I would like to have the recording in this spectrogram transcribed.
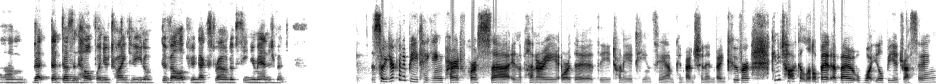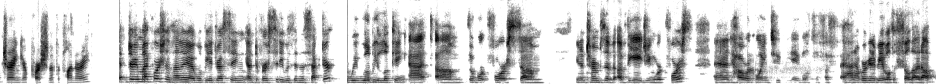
Um, that that doesn't help when you're trying to you know develop your next round of senior management. So you're going to be taking part, of course, uh, in the plenary or the, the 2018 CIM convention in Vancouver. Can you talk a little bit about what you'll be addressing during your portion of the plenary? During my portion of the plenary, I will be addressing uh, diversity within the sector. We will be looking at um, the workforce, um, you know, in terms of, of the aging workforce and how we're going to be able to and how we're going to be able to fill that up,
